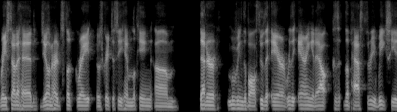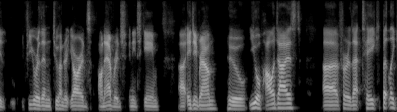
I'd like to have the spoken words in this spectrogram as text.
raced out ahead. Jalen hurts looked great. It was great to see him looking um better moving the ball through the air really airing it out because the past three weeks he had fewer than 200 yards on average in each game uh, AJ Brown, who you apologized uh, for that take, but like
